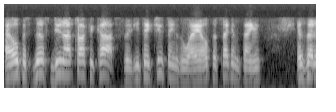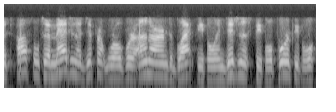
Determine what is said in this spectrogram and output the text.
I hope it's this, do not talk to cops. But if you take two things away, I hope the second thing is that it's possible to imagine a different world where unarmed black people, indigenous people, poor people,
